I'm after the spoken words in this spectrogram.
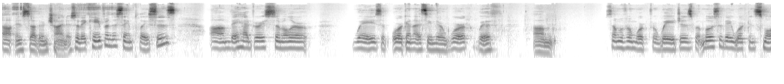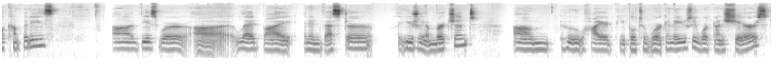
uh, in southern China. So they came from the same places. Um, they had very similar ways of organizing their work with um, some of them worked for wages, but most of they worked in small companies. Uh, these were uh, led by an investor, usually a merchant, um, who hired people to work, and they usually worked on shares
